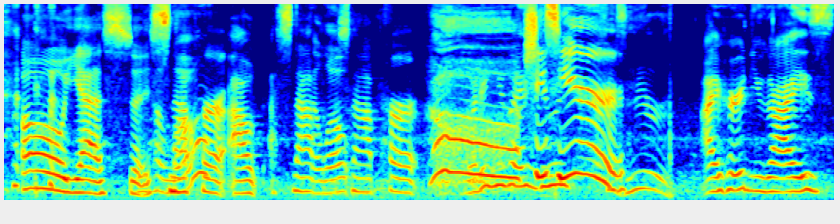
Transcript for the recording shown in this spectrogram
you know. Oh yes, uh, snap her out. uh, Snap, Hello? snap her. What are you guys She's doing? here. She's here. I heard you guys.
